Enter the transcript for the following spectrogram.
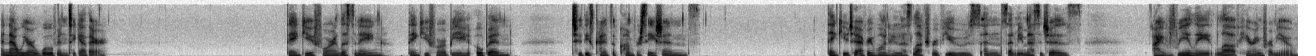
And now we are woven together. Thank you for listening. Thank you for being open to these kinds of conversations. Thank you to everyone who has left reviews and sent me messages. I really love hearing from you.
